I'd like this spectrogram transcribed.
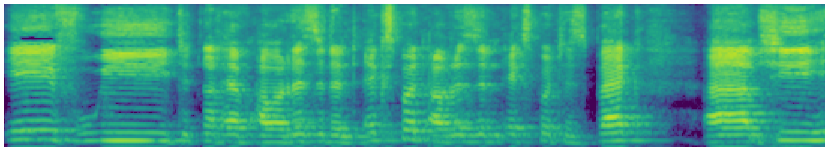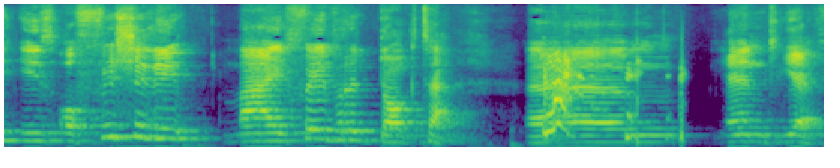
if we did not have our resident expert. Our resident expert is back. Um, she is officially my favorite doctor. Um, and yeah,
